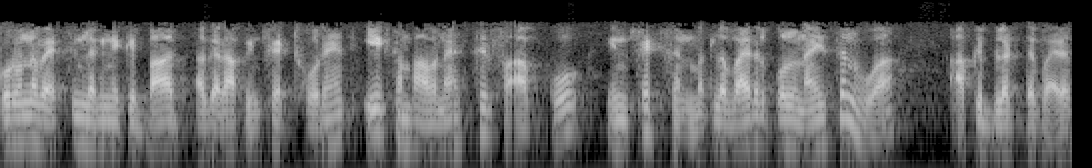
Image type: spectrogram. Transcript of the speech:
कोरोना वैक्सीन लगने के बाद अगर आप इन्फेक्ट हो रहे हैं तो एक संभावना है, सिर्फ़ आपको इन्फेक्शन मतलब वायरल कोलोनाइजेशन हुआ, आपके ब्लड तक वायरस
